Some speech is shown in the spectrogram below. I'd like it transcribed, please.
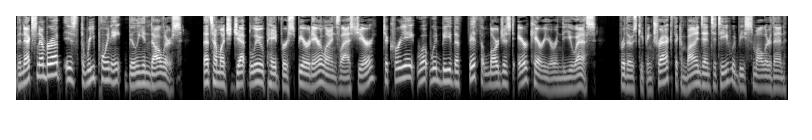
The next number up is $3.8 billion. That's how much JetBlue paid for Spirit Airlines last year to create what would be the fifth largest air carrier in the U.S. For those keeping track, the combined entity would be smaller than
